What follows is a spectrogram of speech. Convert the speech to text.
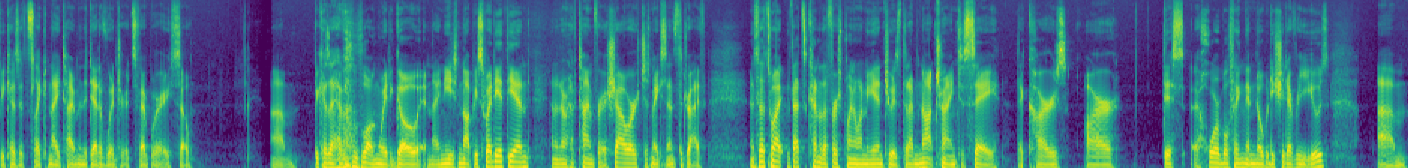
because it's like nighttime in the dead of winter. It's February. So um, because I have a long way to go and I need to not be sweaty at the end and I don't have time for a shower, it just makes sense to drive. And so that's why that's kind of the first point I want to get into is that I'm not trying to say that cars are this horrible thing that nobody should ever use. Um,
